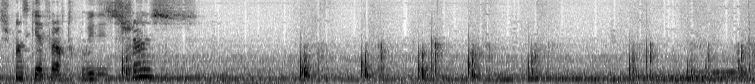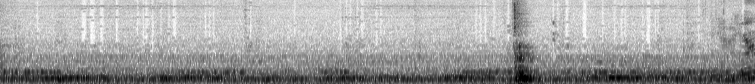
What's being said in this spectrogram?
Je pense qu'il va falloir trouver des choses. Il n'y a rien.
